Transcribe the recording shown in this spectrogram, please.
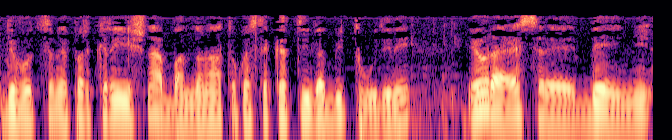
devozione per Krishna, abbandonato queste cattive abitudini e ora essere degni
